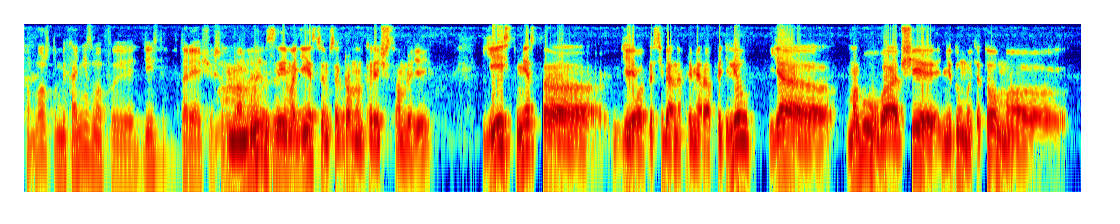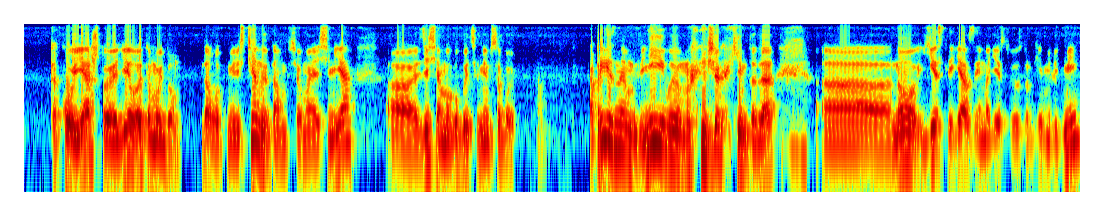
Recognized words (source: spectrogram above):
со множеством механизмов и действий, повторяющихся. Мы взаимодействуем с огромным количеством людей. Есть место, где я вот для себя, например, определил, я могу вообще не думать о том, э, какой я, что я делаю, это мой дом. Да, вот мои стены, там все моя семья. А, здесь я могу быть самим собой. Капризным, ленивым, еще каким-то, да. А, но если я взаимодействую с другими людьми,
